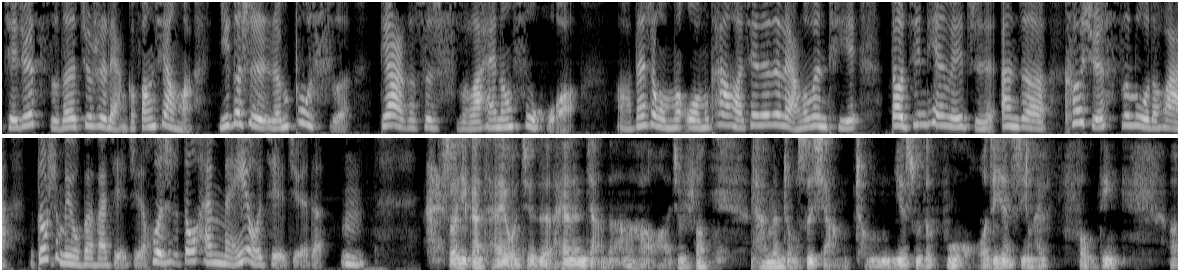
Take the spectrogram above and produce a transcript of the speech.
解决死的就是两个方向嘛，一个是人不死，第二个是死了还能复活啊。但是我们我们看好现在这两个问题，到今天为止，按照科学思路的话，都是没有办法解决，或者是都还没有解决的。嗯。所以刚才我觉得 Helen 讲的很好啊，就是说他们总是想从耶稣的复活这件事情来否定啊。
